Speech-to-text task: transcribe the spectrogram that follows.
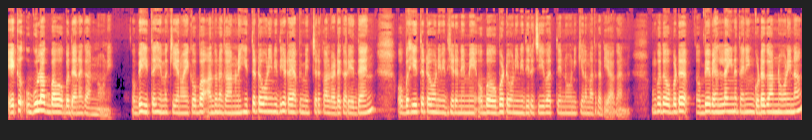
ඒක උගුලක් බව ඔබ දැනගන්න ඕනේ. ඔබේ හිත එහෙම කියනවා. ඒක ඔබ අඳුන ගන්න ඕනේ. හිතට ඕනි විදිහටයි අපි මෙච්චර කල් වැඩ කරේ. දැන් ඔබ හිතට ඕනි විදිහට නෙමෙයි ඔබ ඔබට ඕනි විදිහට ජීවත් වෙන්න ඕනි කියලා මතක තියාගන්න. මොකද ඔබට ඔබේ වැල්ලා ඉන තැනින් ගොඩ ගන්න ඕනි නම්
